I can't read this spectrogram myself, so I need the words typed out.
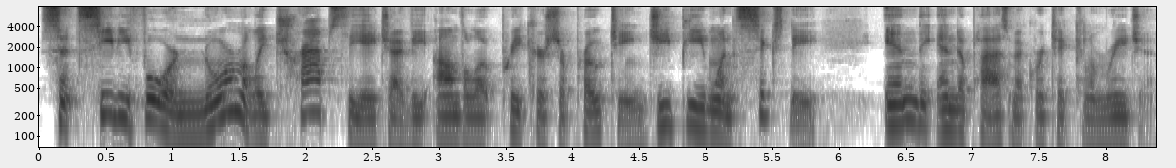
since CD4 normally traps the HIV envelope precursor protein GP160 in the endoplasmic reticulum region.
